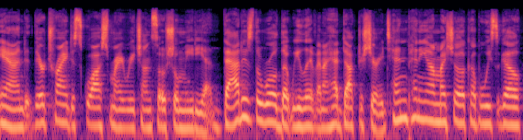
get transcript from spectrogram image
and they're trying to squash my reach on social media. That is the world that we live in. I had Dr. Sherry Tenpenny on my show a couple weeks ago,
